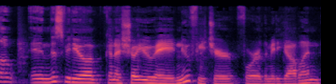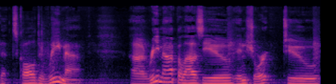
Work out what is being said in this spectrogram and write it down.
Hello, in this video I'm going to show you a new feature for the MIDI Goblin that's called Remap. Uh, Remap allows you, in short, to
